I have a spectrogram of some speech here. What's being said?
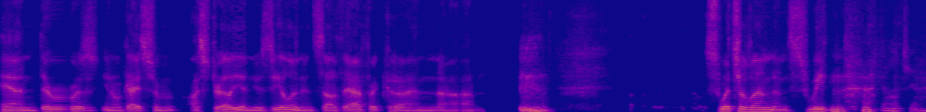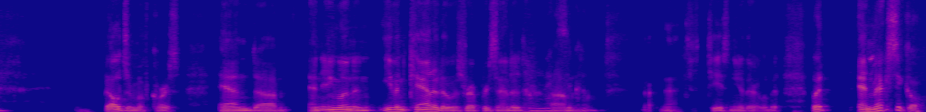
And there was you know guys from australia new zealand and south africa and uh, switzerland and sweden. Belgium. Belgium of course. And um, and england and even canada was represented and um, mexico. um, that's teasing you there a little bit but and mexico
